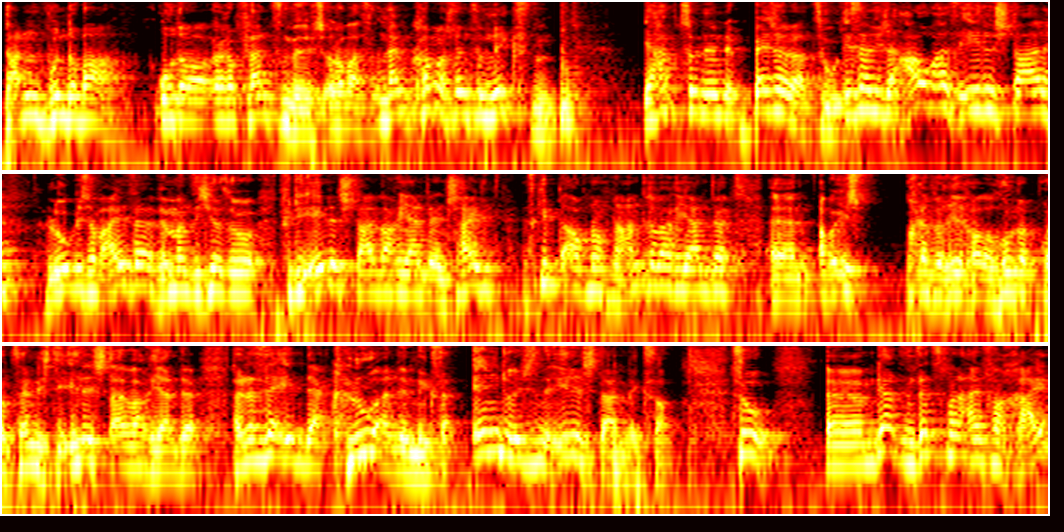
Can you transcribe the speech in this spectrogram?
dann wunderbar. Oder eure Pflanzenmilch oder was. Und dann kommen wir schon zum nächsten. Ihr habt so einen Becher dazu, ist natürlich auch aus Edelstahl, logischerweise wenn man sich hier so für die Edelstahl Variante entscheidet. Es gibt auch noch eine andere Variante, ähm, aber ich präferiere hundertprozentig die Edelstahl Variante, weil das ist ja eben der Clou an dem Mixer, endlich ein Edelstahl Mixer. So, ähm, ja, den setzt man einfach rein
